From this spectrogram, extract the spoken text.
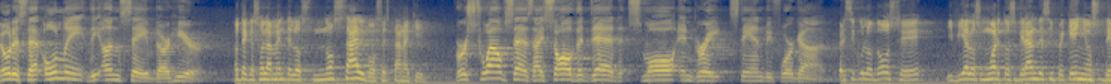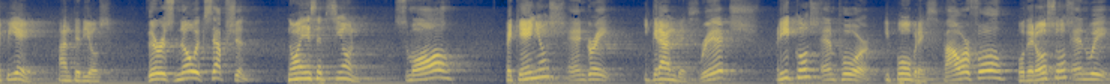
Notice that only the unsaved are here. Note que solamente los no salvos están aquí. Verse 12 says, I saw the dead, small and great, stand before God. Versículo 12, y vi a los muertos grandes y pequeños de pie ante Dios. There is no exception. No hay excepción. Small pequeños and great, y grandes, rich ricos and poor, y pobres, powerful poderosos and weak,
